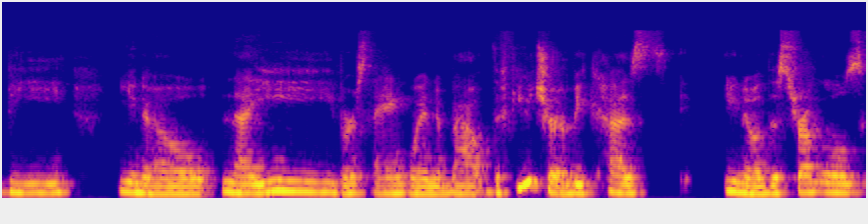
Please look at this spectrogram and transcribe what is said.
be, you know, naive or sanguine about the future because, you know, the struggles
